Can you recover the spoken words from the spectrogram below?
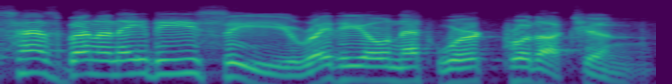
This has been an ABC Radio Network production.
